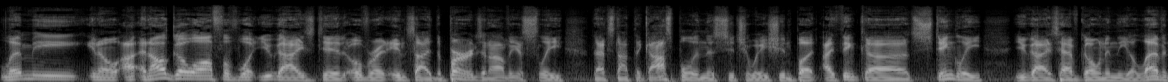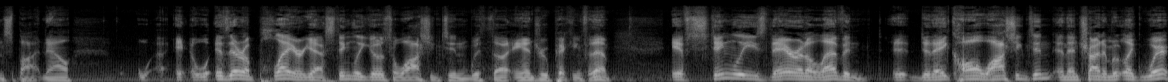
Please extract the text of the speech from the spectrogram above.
let me, you know, I, and I'll go off of what you guys did over at Inside the Birds, and obviously that's not the gospel in this situation, but I think uh, Stingley, you guys have going in the 11 spot. Now, is there a player? Yeah, Stingley goes to Washington with uh, Andrew picking for them. If Stingley's there at 11, do they call Washington and then try to move? Like, where,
